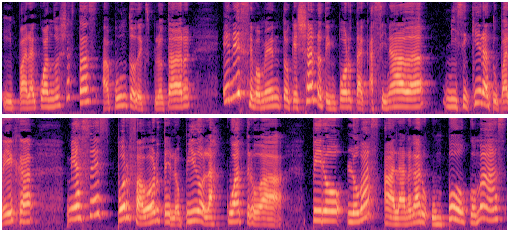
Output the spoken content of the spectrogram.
Y para cuando ya estás a punto de explotar, en ese momento que ya no te importa casi nada, ni siquiera tu pareja, me haces por favor, te lo pido, las 4A. Pero lo vas a alargar un poco más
